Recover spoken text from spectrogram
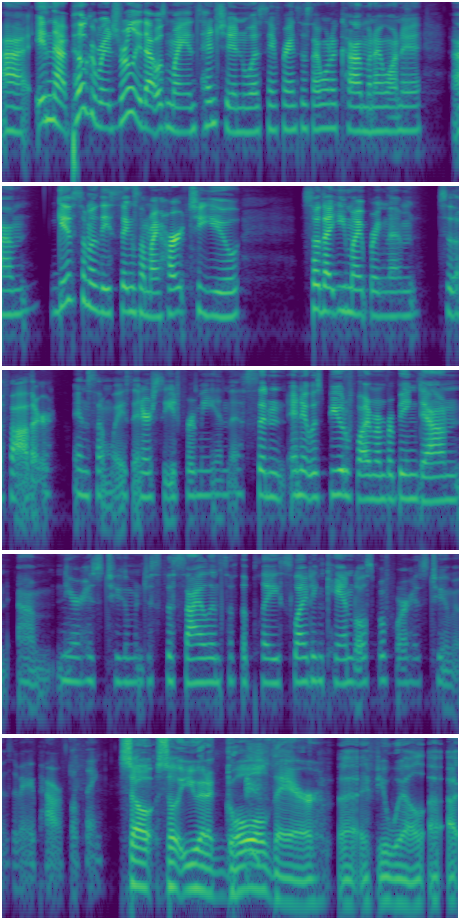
uh, in that pilgrimage, really that was my intention was St. Francis. I want to come and I want to um, give some of these things on my heart to you, so that you might bring them to the Father in some ways, intercede for me in this. And and it was beautiful. I remember being down um, near his tomb and just the silence of the place, lighting candles before his tomb. It was a very powerful thing. So, so you had a goal there, uh, if you will, a,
